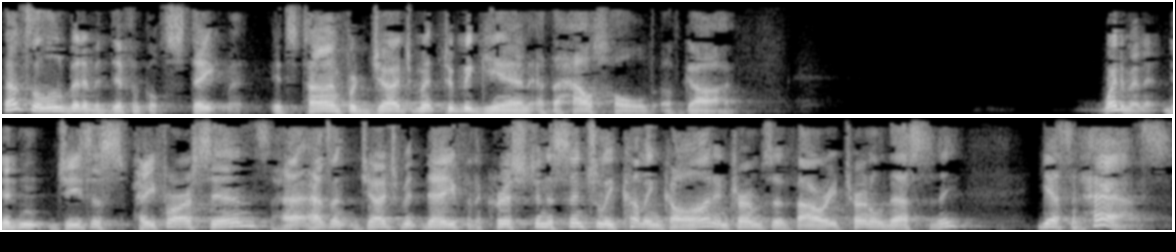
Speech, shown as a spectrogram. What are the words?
That's a little bit of a difficult statement. It's time for judgment to begin at the household of God. Wait a minute. Didn't Jesus pay for our sins? Hasn't judgment day for the Christian essentially come and gone in terms of our eternal destiny? Yes, it has.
